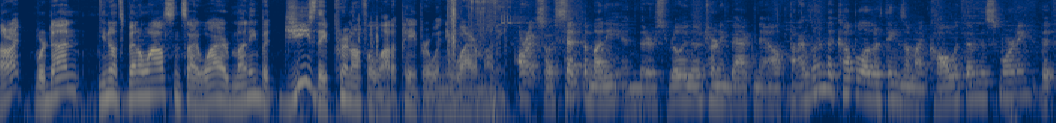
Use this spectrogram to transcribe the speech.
All right, we're done. You know, it's been a while since I wired money, but geez, they print off a lot of paper when you wire money. All right, so I sent the money and there's really no turning back now, but I learned a couple other things on my call with them this morning that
